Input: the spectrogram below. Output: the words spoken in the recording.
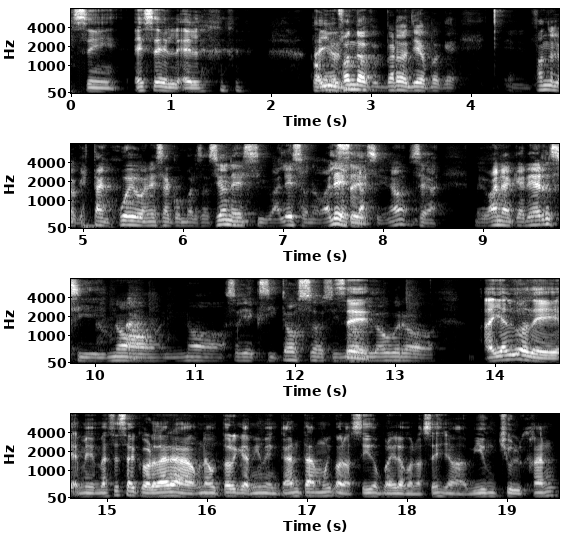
Sí, es el... el... Hay en el fondo, perdón, tío, porque en el fondo lo que está en juego en esa conversación es si valés o no valés casi, ¿no? O sea, me van a querer si no, no soy exitoso, si no logro... Hay algo de. Me, me, haces acordar a un autor que a mí me encanta, muy conocido, por ahí lo conocés, se llama Byung-Chul Han,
